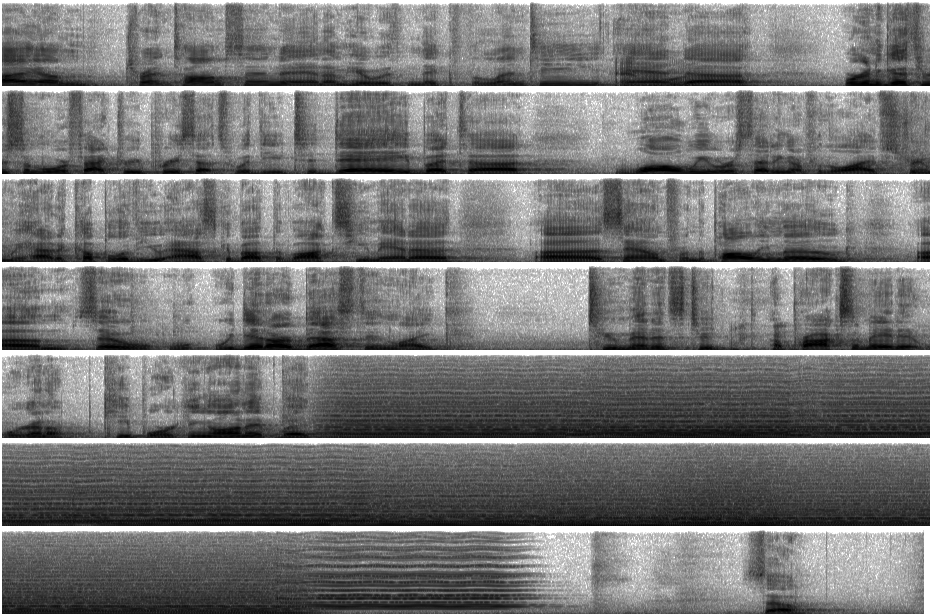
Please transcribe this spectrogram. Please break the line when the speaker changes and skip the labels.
Hi, I'm Trent Thompson, and I'm here with Nick
Valente,
and uh, we're going to go through some more factory presets with you today. But uh, while we were setting up for the live stream, we had a couple of you ask about the Vox Humana uh, sound from the Polymoog. Um, so we did our best in like two minutes to approximate it. We're going to keep working on it, but So,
